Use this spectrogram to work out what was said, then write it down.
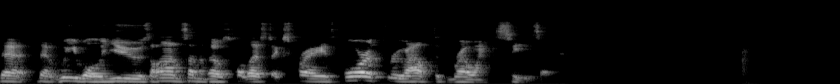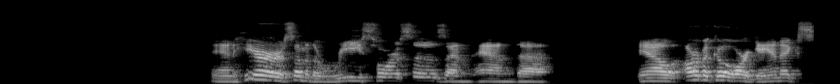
that, that we will use on some of those holistic sprays or throughout the growing season. And here are some of the resources and, and uh, you know, Arbico Organics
